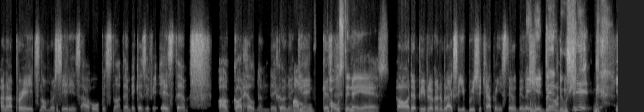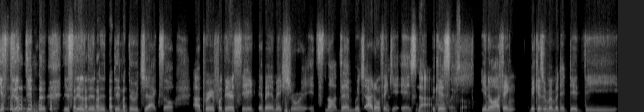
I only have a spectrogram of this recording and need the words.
and I pray it's not Mercedes. I hope it's not them because if it is them, oh God help them, they're gonna I'm get posting their ass. Oh, that people are gonna be like, so you breached the cap and you still build and you didn't do shit. you still didn't do. You still didn't didn't do jack. So I pray for their sake, they better make sure it's not them, which I don't think it is. Nah, because so. you know I think because remember they did the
